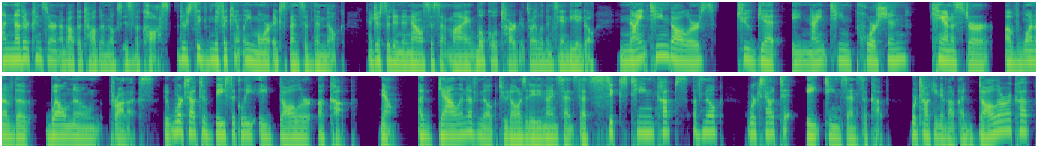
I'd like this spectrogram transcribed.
Another concern about the toddler milks is the cost. They're significantly more expensive than milk. I just did an analysis at my local Target. So I live in San Diego. $19 to get a 19 portion canister of one of the well known products. It works out to basically a dollar a cup. Now, a gallon of milk, $2.89, that's 16 cups of milk, works out to 18 cents a cup. We're talking about a dollar a cup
